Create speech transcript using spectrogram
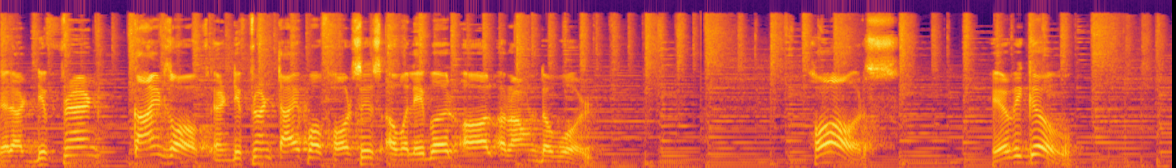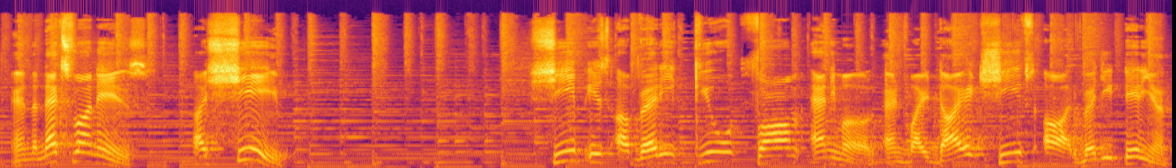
There are different kinds of and different type of horses available all around the world. Horse. Here we go. And the next one is a sheep. Sheep is a very cute farm animal and by diet sheep are vegetarian.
